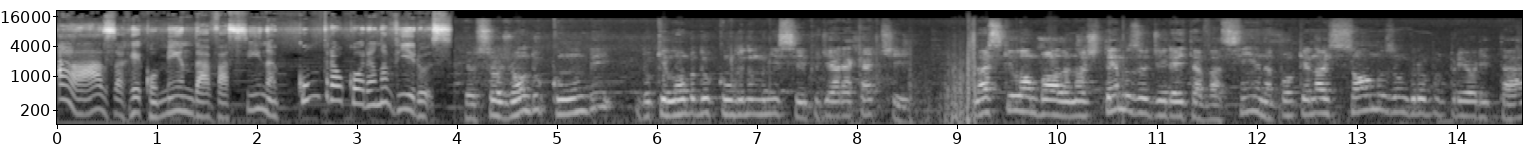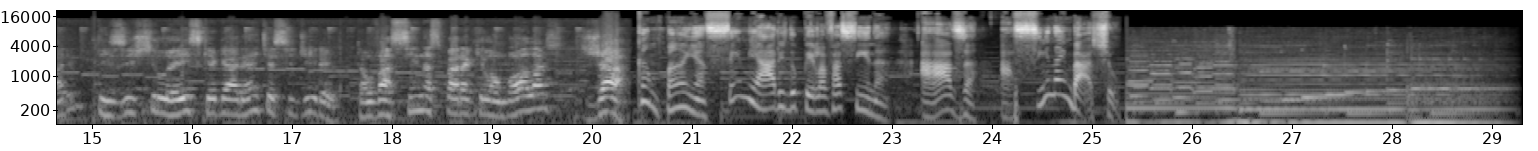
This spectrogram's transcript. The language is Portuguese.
A ASA recomenda a vacina contra o coronavírus. Eu sou João do Cumbe, do Quilombo do Cumbe, no município de Aracati. Nós quilombola, nós temos o direito à vacina porque nós somos um grupo prioritário. Existem leis que garantem esse direito. Então, vacinas para quilombolas já. Campanha Semiárido pela Vacina. A ASA assina embaixo.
